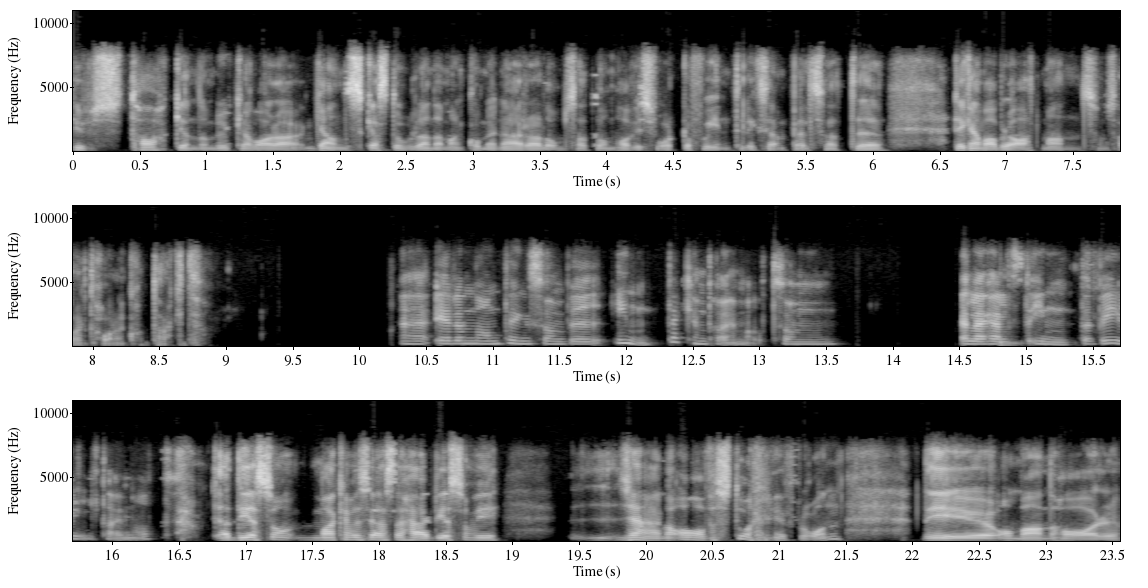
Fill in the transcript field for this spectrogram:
hustaken, de brukar vara ganska stora när man kommer nära dem så att de har vi svårt att få in till exempel. Så att eh, det kan vara bra att man som sagt har en kontakt. Eh, är det någonting som vi inte kan ta emot som eller helst inte vill ta emot? Ja, det som, man kan väl säga så här, det som vi gärna avstår ifrån det är om man har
